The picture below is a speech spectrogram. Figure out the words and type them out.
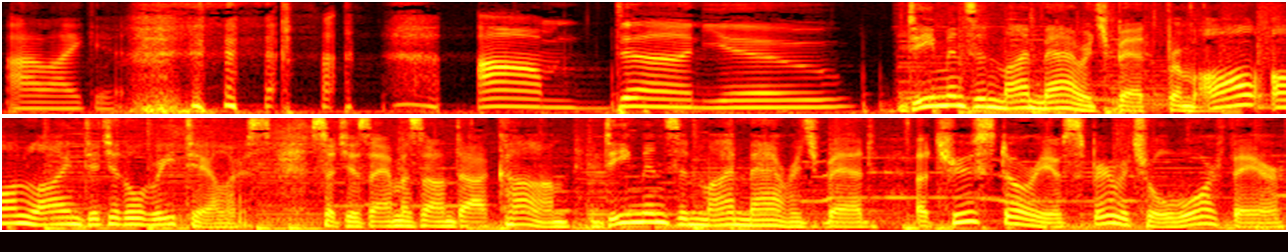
I like it. I'm done, yo. Demons in My Marriage Bed from all online digital retailers, such as Amazon.com. Demons in My Marriage Bed, a true story of spiritual warfare,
